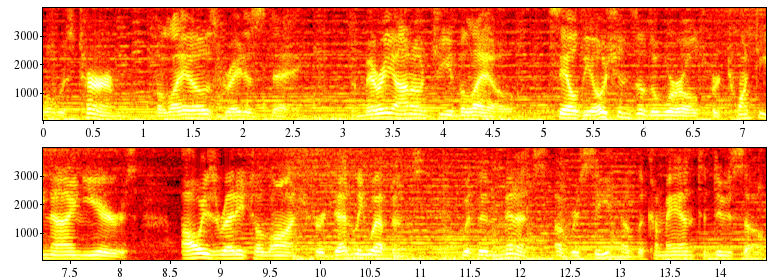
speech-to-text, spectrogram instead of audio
what was termed Vallejo's greatest day. The Mariano G. Vallejo sailed the oceans of the world for 29 years, always ready to launch her deadly weapons within minutes of receipt of the command to do so.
